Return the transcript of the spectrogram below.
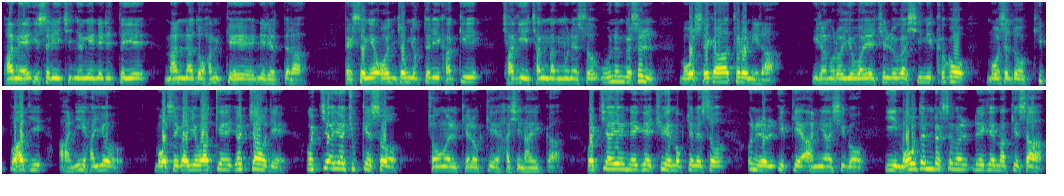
밤에 이슬이 진영에 내릴 때에 만나도 함께 내렸더라. 백성의 온 종족들이 각기 자기 장막문에서 우는 것을 모세가 들으니라. 이러므로 여호와의 진로가 심히 크고 모세도 기뻐하지 아니하여 모세가 여호와께 여짜오되 어찌하여 주께서 종을 괴롭게 하시나이까? 어찌하여 내게 주의 목전에서 은혜를 입게 아니하시고 이 모든 백성을 내게 맡기사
